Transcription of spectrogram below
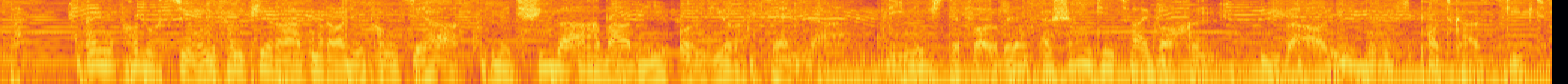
Eine Produktion von piratenradio.ch mit Shiva Arbabi und Jörg Zender. Die nächste Folge erscheint in zwei Wochen. Überall, wo es Podcasts gibt.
